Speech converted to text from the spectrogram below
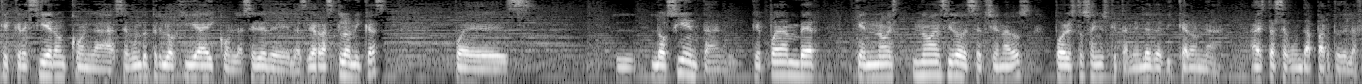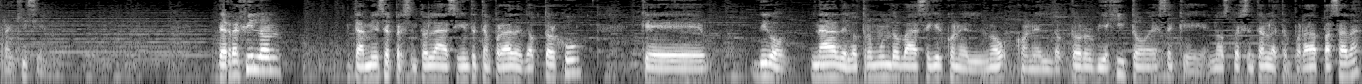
que crecieron con la segunda trilogía y con la serie de las guerras clónicas, pues lo sientan, que puedan ver que no, es, no han sido decepcionados por estos años que también le dedicaron a, a esta segunda parte de la franquicia. De refilón, también se presentó la siguiente temporada de Doctor Who, que digo, nada del otro mundo va a seguir con el con el Doctor viejito, ese que nos presentaron la temporada pasada,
